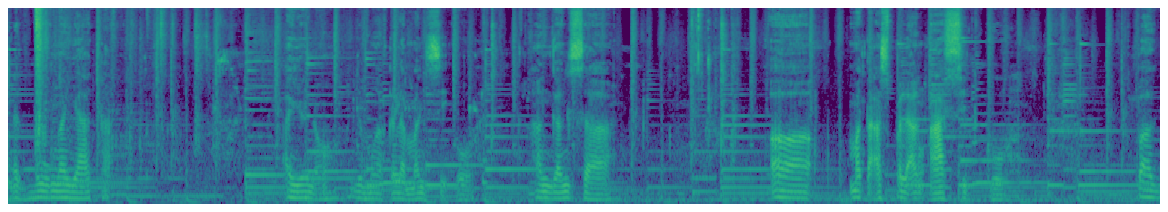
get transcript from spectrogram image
nagbunga yata. Ayun oh, yung mga kalamansi ko. Hanggang sa ah, mataas pala ang acid ko. Pag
